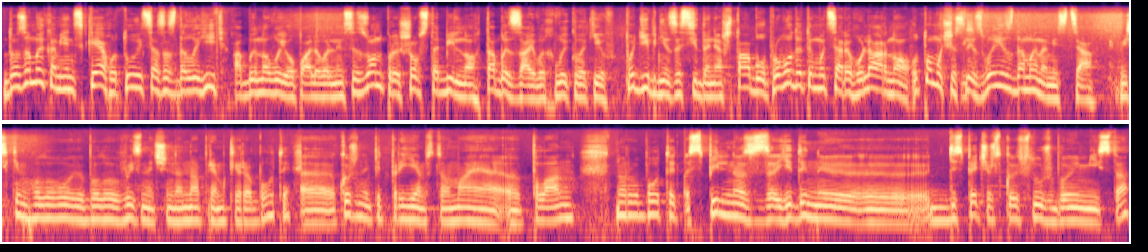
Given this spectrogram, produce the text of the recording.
До зими Кам'янське готується заздалегідь, аби новий опалювальний сезон пройшов стабільно та без зайвих викликів. Подібні засідання штабу проводитимуться регулярно, у тому числі з виїздами на місця. Міським головою було визначено напрямки роботи. Е, Кожне підприємство має е, план на роботи. Спільно з єдиною е, диспетчерською службою міста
